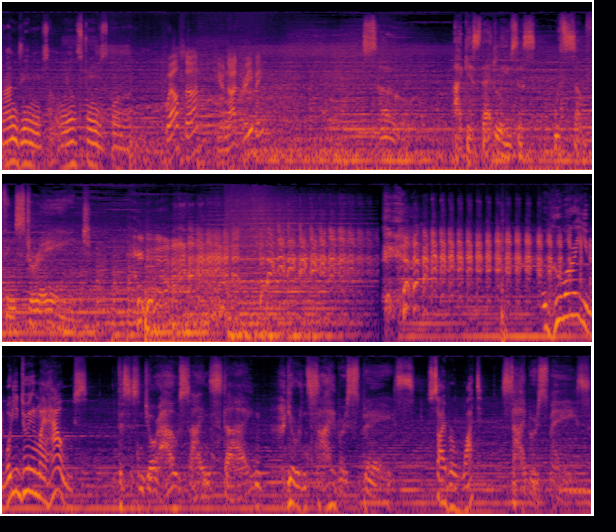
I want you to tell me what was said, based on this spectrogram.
Either I'm dreaming or something real strange is going on. Well, son, you're not dreaming. So, I guess that leaves us with something strange. Who are you? What are you doing in my house? This isn't your house, Einstein. You're in cyberspace. Cyber what? Cyberspace.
